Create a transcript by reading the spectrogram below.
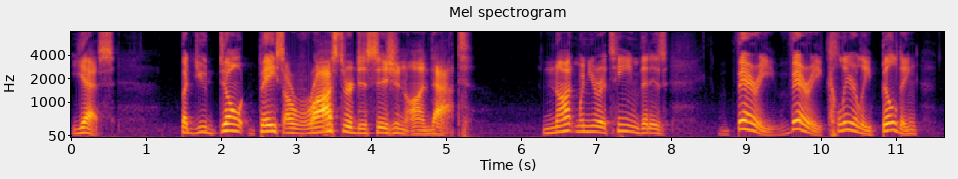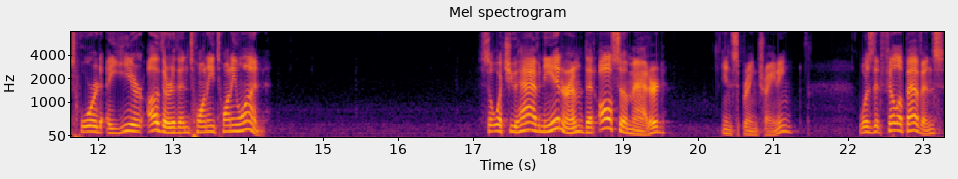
Yes. But you don't base a roster decision on that. Not when you're a team that is very, very clearly building toward a year other than 2021. So, what you have in the interim that also mattered in spring training was that Philip Evans,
